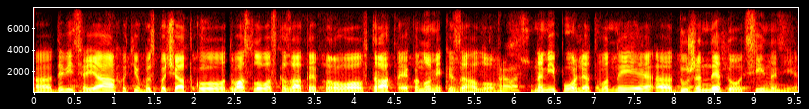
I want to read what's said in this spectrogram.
Е, Дивіться, я хотів би спочатку два слова сказати про втрати економіки загалом. Прошу. На мій погляд, вони е, дуже недооцінені.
